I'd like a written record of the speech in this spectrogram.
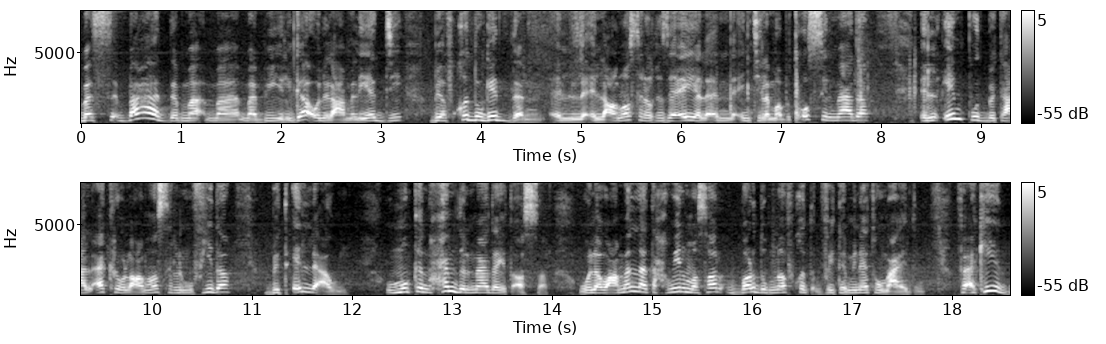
بس بعد ما ما ما بيلجأوا للعمليات دي بيفقدوا جدا ال- العناصر الغذائية. لأن أنت لما بتقصي المعدة الإنبوت بتاع الأكل والعناصر المفيدة بتقل قوي وممكن حمض المعدة يتأثر ولو عملنا تحويل مسار برضو بنفقد فيتامينات ومعادن. فأكيد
